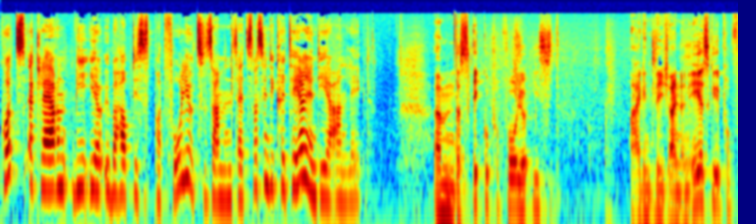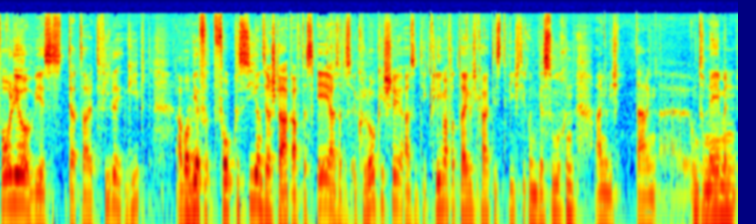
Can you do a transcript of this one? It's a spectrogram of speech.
kurz erklären, wie ihr überhaupt dieses Portfolio zusammensetzt? Was sind die Kriterien, die ihr anlegt? Ähm, das Eco-Portfolio ist eigentlich ein, ein ESG-Portfolio, wie es derzeit viele gibt. Aber wir fokussieren sehr stark auf das E, also das Ökologische, also die Klimaverträglichkeit ist wichtig und wir suchen eigentlich darin äh, Unternehmen,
